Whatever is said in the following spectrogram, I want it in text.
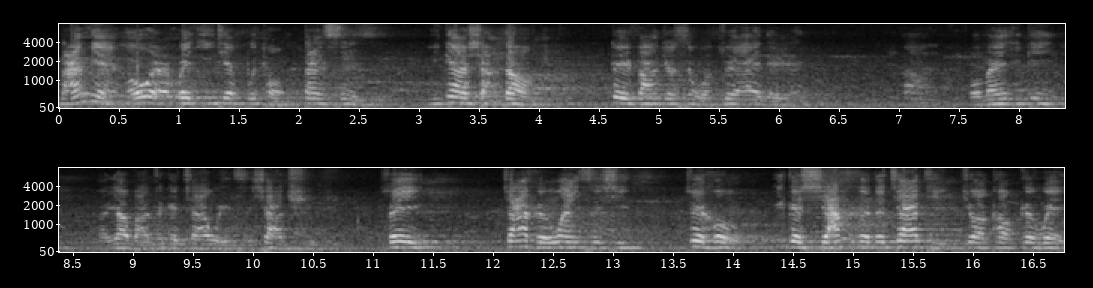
难免偶尔会意见不同，但是一定要想到，对方就是我最爱的人，啊，我们一定啊要把这个家维持下去。所以家和万事兴，最后。一个祥和的家庭就要靠各位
